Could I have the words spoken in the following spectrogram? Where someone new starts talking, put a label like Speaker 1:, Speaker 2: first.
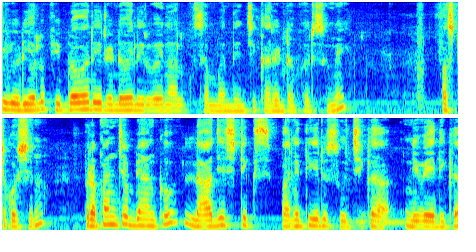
Speaker 1: ఈ వీడియోలో ఫిబ్రవరి రెండు వేల ఇరవై నాలుగుకు సంబంధించి కరెంట్ అఫైర్స్ ఉన్నాయి. ఫస్ట్ క్వశ్చన్ ప్రపంచ బ్యాంకు లాజిస్టిక్స్ పనితీరు సూచిక నివేదిక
